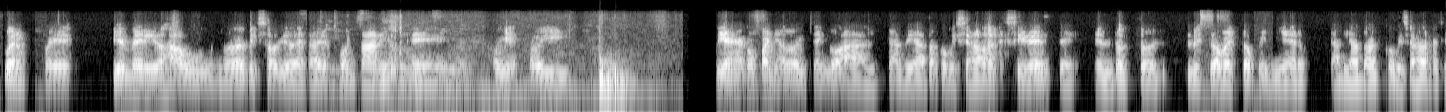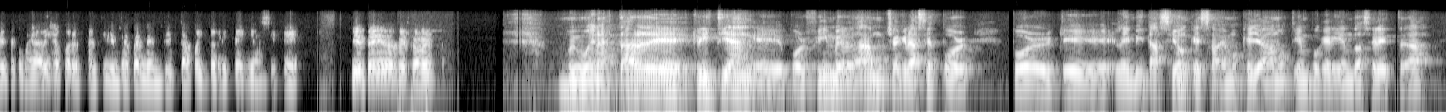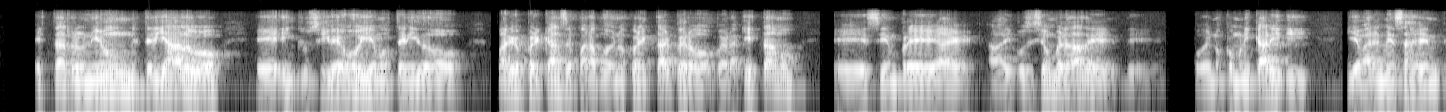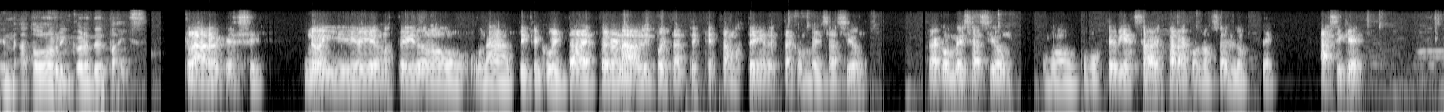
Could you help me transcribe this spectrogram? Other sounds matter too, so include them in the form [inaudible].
Bueno, pues bienvenidos a un nuevo episodio de Radio Espontáneo. Hoy estoy bien acompañado y tengo al candidato a comisionado residente, el doctor Luis Roberto Piñero, candidato al comisionado residente, como ya dije, por el Partido Independentista Puertorriqueño. Así que bienvenido, Luis Roberto. Muy buenas tardes, Cristian. Eh, por fin, ¿verdad? Muchas gracias por, por la invitación, que sabemos que llevamos tiempo queriendo hacer esta, esta reunión, este diálogo. Eh, inclusive hoy hemos tenido varios percances para podernos conectar, pero, pero aquí estamos eh, siempre a, la disposición, ¿verdad?, de, podernos comunicar y, llevar el mensaje a todos los rincones del país. Claro que sí. No, y, hoy hemos tenido unas dificultades, pero nada, lo importante es que estamos teniendo esta conversación. Esta conversación, como, como usted bien sabe, para conocerlo. Así que,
